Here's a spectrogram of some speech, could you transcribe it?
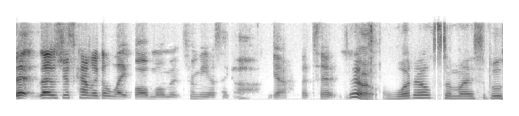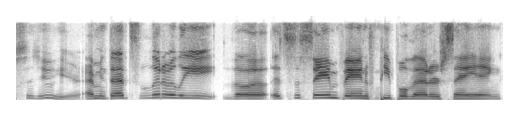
That that was just kind of like a light bulb moment for me. I was like, oh yeah, that's it. Yeah. What else am I supposed to do here? I mean, that's literally the. It's the same vein of people that are saying,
